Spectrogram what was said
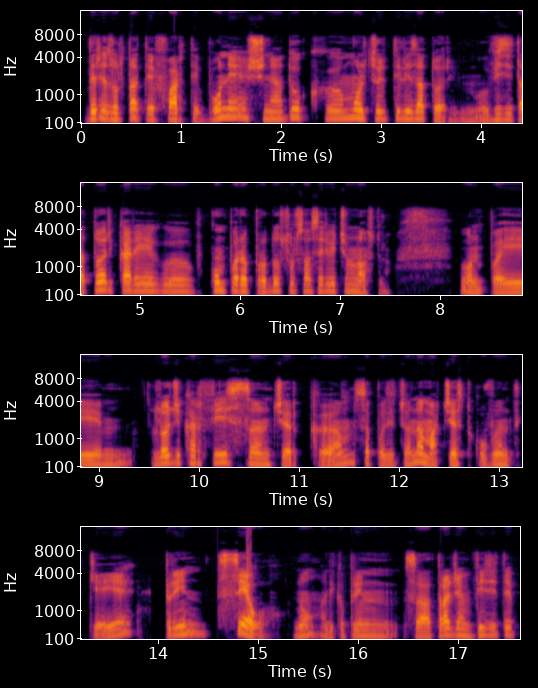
de rezultate foarte bune și ne aduc uh, mulți utilizatori, vizitatori care uh, cumpără produsul sau serviciul nostru. Bun, păi logic ar fi să încercăm să poziționăm acest cuvânt cheie prin SEO, nu? Adică prin să atragem vizite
